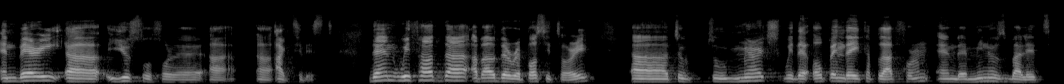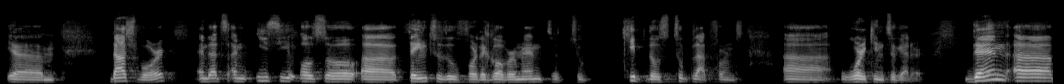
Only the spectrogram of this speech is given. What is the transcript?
and very uh, useful for the uh, activists. Then we thought about the repository uh, to, to merge with the open data platform and the Minusvalid um, dashboard. And that's an easy also uh, thing to do for the government to, to keep those two platforms uh, working together. Then uh,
